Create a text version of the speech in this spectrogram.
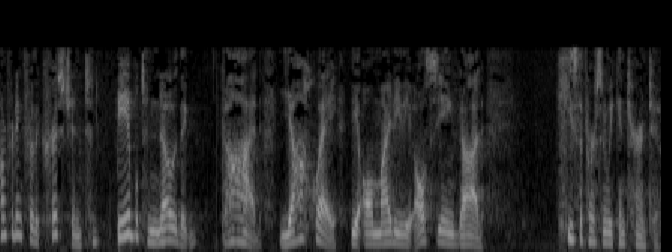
comforting for the Christian to be able to know that God, Yahweh, the Almighty, the all seeing God, He's the person we can turn to.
